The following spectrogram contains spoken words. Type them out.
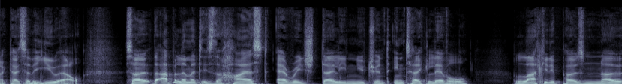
Okay, so the UL. So the upper limit is the highest average daily nutrient intake level likely to pose no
